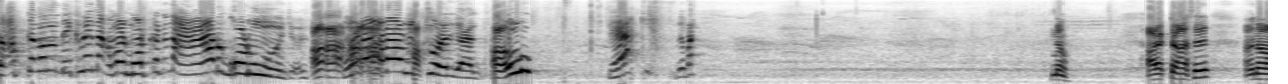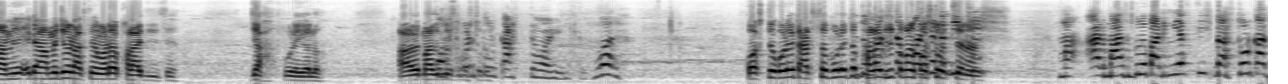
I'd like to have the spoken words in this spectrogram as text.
দাঁত কাটাটা দেখলে না আমার মটকাটা না আর গরম হয়ে যায়। চলে যায়। দেখ নাও। আর একটা আছে। না আমি এটা আমি যখন রাখছিলাম ওটা ফালাই দিয়েছে। যা পড়ে গেল। আর মাছগুলো কষ্ট কাটতে হয় বল। কষ্ট করে কাটছো বলে তো ফালাই মাছটা তোমার কষ্ট হচ্ছে না। আর মাছগুলো বাড়ি নিয়ে আসছিস? ব্যাস, তোর কাজ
